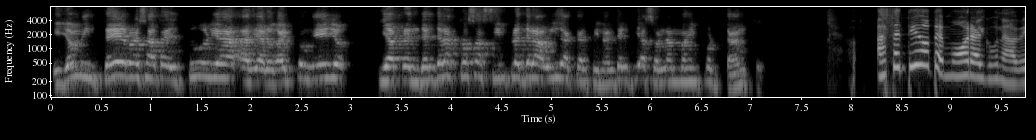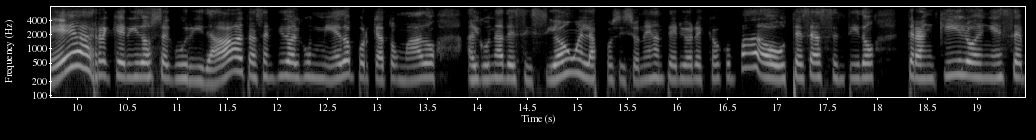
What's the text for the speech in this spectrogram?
Y yo me integro a esa tertulia, a dialogar con ellos y aprender de las cosas simples de la vida, que al final del día son las más importantes. ¿Has sentido temor alguna vez? ¿Has requerido seguridad? ¿Has sentido algún miedo porque ha tomado alguna decisión en las posiciones anteriores que ha ocupado? ¿O usted se ha sentido tranquilo en ese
